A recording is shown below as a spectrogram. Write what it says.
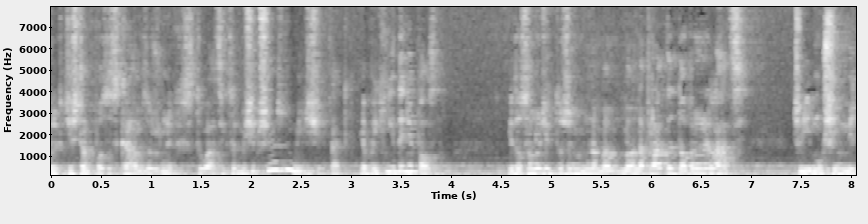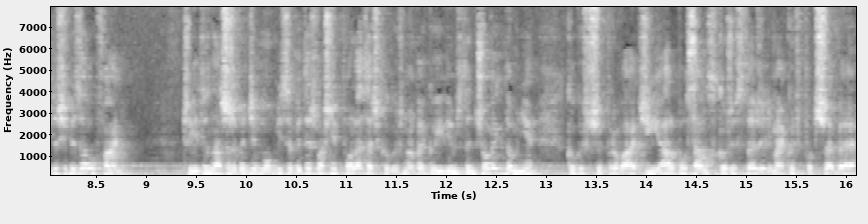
których gdzieś tam pozyskałem z różnych sytuacji, którymi się przyjaźnimy dzisiaj, tak? Ja bym ich nigdy nie poznał. I to są ludzie, którzy ma- ma- mają naprawdę dobre relacje. Czyli musimy mieć do siebie zaufanie. Czyli to znaczy, że będziemy mogli sobie też właśnie polecać kogoś nowego i wiem, że ten człowiek do mnie kogoś przyprowadzi albo sam skorzysta, jeżeli ma jakąś potrzebę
